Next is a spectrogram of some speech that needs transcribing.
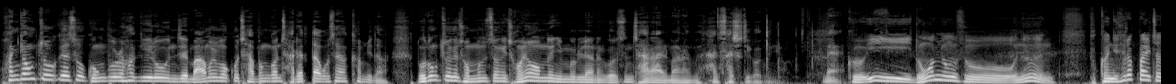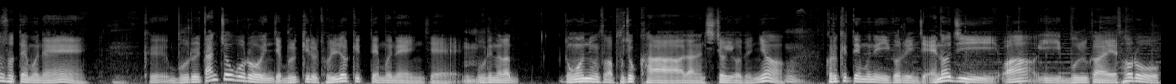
환경 쪽에서 공부를 하기로 이제 마음을 먹고 잡은 건 잘했다고 생각합니다. 노동 쪽의 전문성이 전혀 없는 인물이라는 것은 잘 알만한 사- 사실이거든요. 네. 그 이 농업용수는 북한이 수력 발전소 때문에 그 물을 딴 쪽으로 이제 물기를 돌렸기 때문에 이제 우리나라 농업용수가 부족하다는 지적이거든요. 그렇기 때문에 이거를 이제 에너지와 이 물과의 서로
